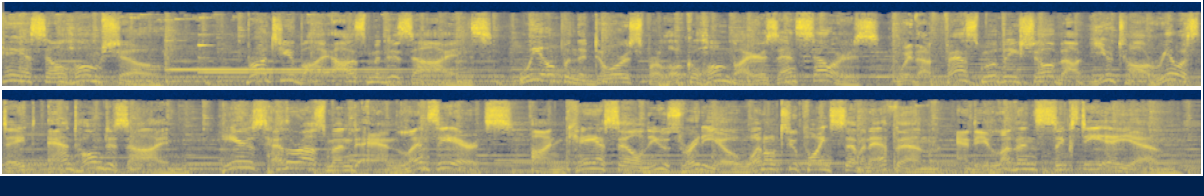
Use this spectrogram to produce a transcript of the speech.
KSL Home Show. Brought to you by Osmond Designs. We open the doors for local home buyers and sellers with a fast moving show about Utah real estate and home design. Here's Heather Osmond and Lindsay Aerts on KSL News Radio 102.7 FM and 1160 AM.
